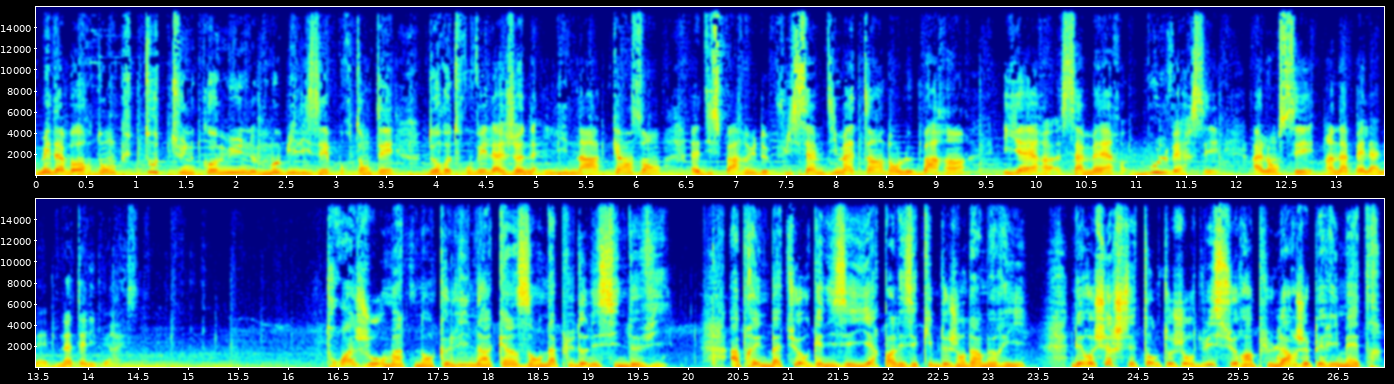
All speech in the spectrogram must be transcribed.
Mais d'abord donc toute une commune mobilisée pour tenter de retrouver la jeune Lina, 15 ans, disparue depuis samedi matin dans le Bas-Rhin. Hier, sa mère, bouleversée, a lancé un appel à l'aide. Nathalie Pérez. Trois jours maintenant que Lina, 15 ans, n'a plus donné signe de vie. Après une battue organisée hier par les équipes de gendarmerie, les recherches s'étendent aujourd'hui sur un plus large périmètre,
